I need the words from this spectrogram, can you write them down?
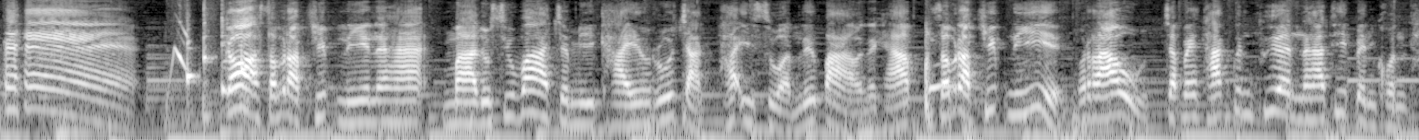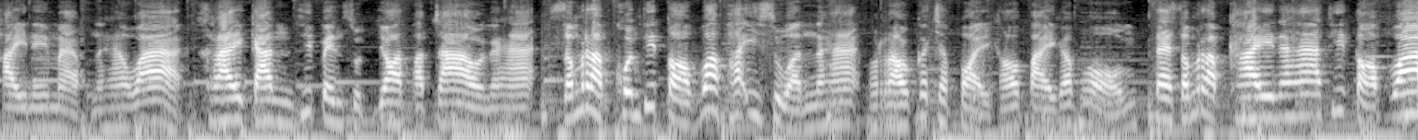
แม่ ก็สำหรับคลิปนี้นะฮะ มาดูซิว่าจะมีใครรู้จักพระอิศวรหรือเปล่านะครับสำหรับคลิปนี้เราจะไปทักเพื่อนๆนะฮะที่เป็นคนไทยในแมปนะฮะว่า ใครกันที่เป็นสุดยอดพระเจ้านะฮะสำหรับคนที่ตอบว่าพระอิศวรนะฮะเราก็จะปล่อยเขาไปครับผม แต่สำหรับใครนะฮะที่ตอบว่า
